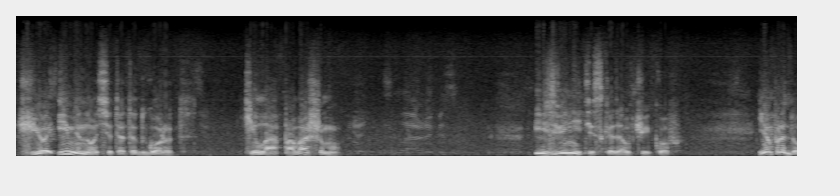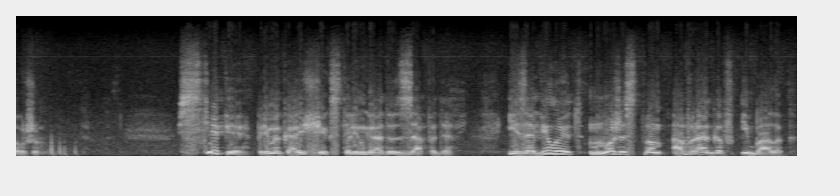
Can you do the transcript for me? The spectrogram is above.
чье имя носит этот город. Кила, по-вашему? Извините, сказал Чайков. Я продолжу. Степи, примыкающие к Сталинграду с запада, изобилуют множеством оврагов и балок,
